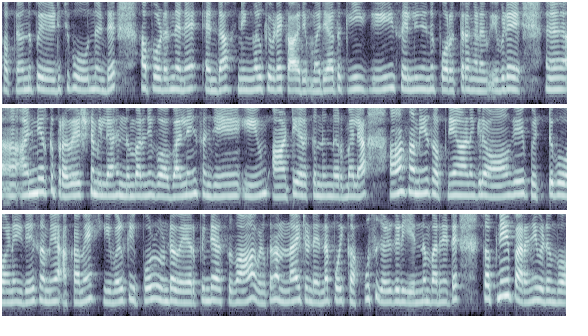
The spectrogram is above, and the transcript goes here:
സ്വപ്നം ഒന്ന് പേടിച്ച് പോകുന്നുണ്ട്. അപ്പോൾ ഉടൻ തന്നെ എന്താ നിങ്ങൾക്കിവിടെ കാര്യം? മര്യാദയ്ക്ക് ഈ ഈ സെല്ലിൽ നിന്ന് പുറത്തിറങ്ങണം. ഇവിടെ അന്യർക്ക് പ്രവേശനമില്ല എന്നും പറഞ്ഞ് ഗോപാലിനെയും സഞ്ജയെയും ആട്ടിയിറക്കുന്ന നിർമ്മല ആ സമയം സ്വപ്നയാണെങ്കിൽ ആകെ പെട്ടുപോവാണ്. ഇതേ സമയം അക്കമേ ഇവൾക്ക് ഇപ്പോഴും ഉണ്ടോ? വേർപ്പിന്റെ അസുഖം. ആ ഇവൾക്ക് നന്നായിട്ടുണ്ട്. എന്നാൽ പോയി കക്കൂസ് കഴുകടി എന്നും പറഞ്ഞിട്ട് സ്വപ്നയെ പറഞ്ഞു വിടുമ്പോൾ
